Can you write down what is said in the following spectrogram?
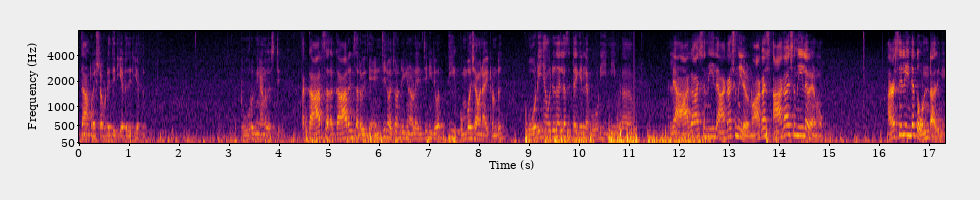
ഇതാണ് ഇഷ്ടപ്പെട്ടത് തിരിക്കട്ടെ തിരിക്കട്ടെ ടൂറിങ്ങിനാണ് ബെസ്റ്റ് ആ കാർ കാറിന് സർവീസ് എഞ്ചിൻ വെച്ചോണ്ടിരിക്കുന്ന എഞ്ചിൻ ഇരുപത്തി ഒമ്പത് ശതമാനം ആയിട്ടുണ്ട്. ബോഡി ഞാൻ ഒരു നല്ല സെറ്റാക്കിയില്ല ബോഡി ഇനി ഇവിടെ അല്ല ആകാശ നീല ആകാശ നീല വേണോ? ആകാശ ആകാശ നീല വേണോ? ആകാശ നീല ഇതിന്റെ അകത്ത് ഉണ്ട് അതിന്?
